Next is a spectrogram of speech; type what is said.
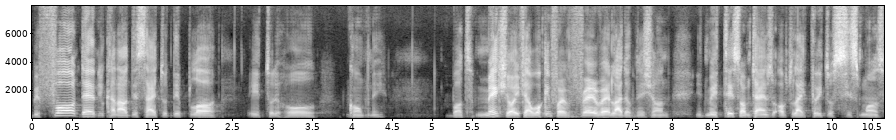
Before then, you can now decide to deploy it to the whole company. But make sure if you're working for a very, very large organization, it may take sometimes up to like three to six months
